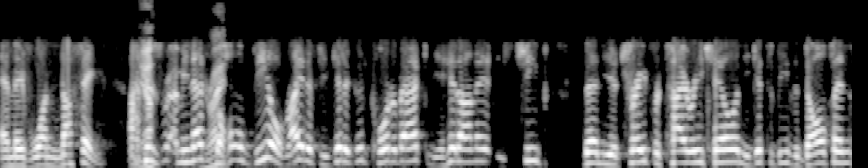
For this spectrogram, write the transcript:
and they've won nothing. I, Yeah, was, I mean, that's right. the whole deal, right? If you get a good quarterback and you hit on it, he's cheap, then you trade for Tyreek Hill and you get to be the Dolphins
